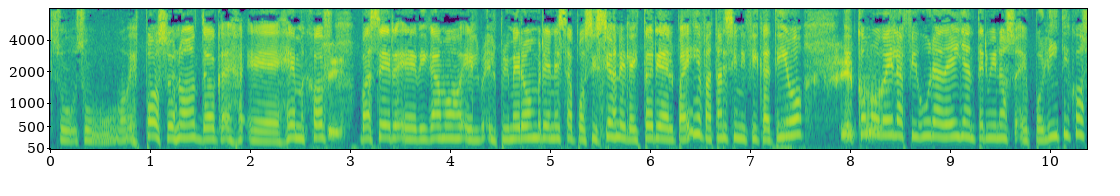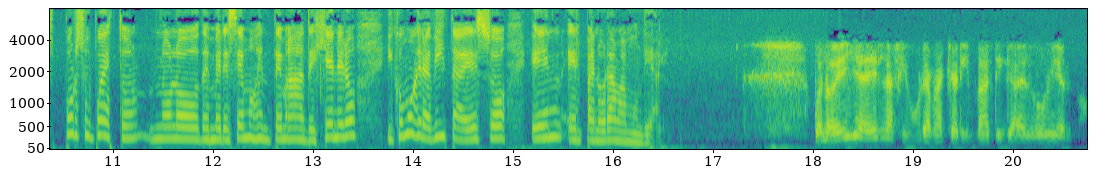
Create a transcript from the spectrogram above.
su, su, esposo, ¿no? Doug eh, Hemhoff, sí. va a ser, eh, digamos, el, el, primer hombre en esa posición en la historia del país, bastante significativo. Sí, ¿Cómo ve la figura de ella en términos eh, políticos? Por supuesto, no lo desmerecemos en temas de género. ¿Y cómo gravita eso en el panorama mundial? Bueno, ella es la figura más carismática del gobierno,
